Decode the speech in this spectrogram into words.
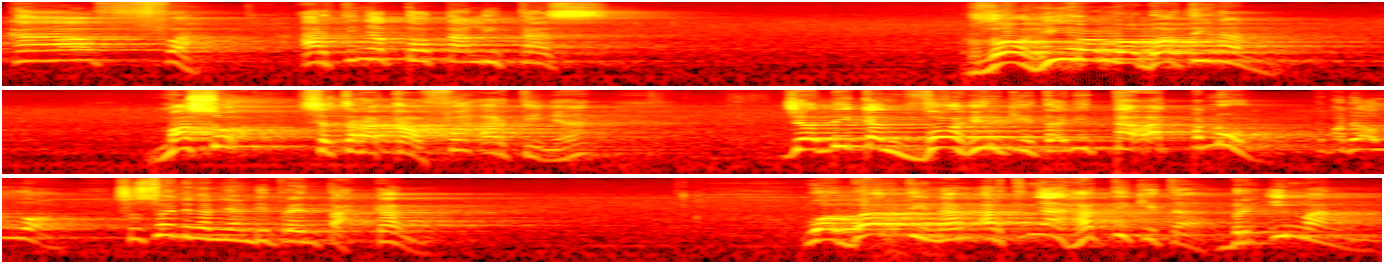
kafah. Artinya totalitas. Zahiran wa batinan. Masuk secara kafah artinya jadikan zahir kita ini taat penuh kepada Allah sesuai dengan yang diperintahkan. Wa batinan artinya hati kita beriman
